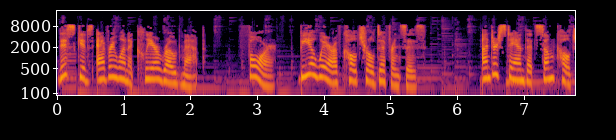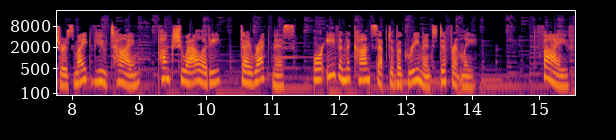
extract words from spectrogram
This gives everyone a clear roadmap. 4. Be aware of cultural differences. Understand that some cultures might view time, punctuality, directness, or even the concept of agreement differently. 5.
